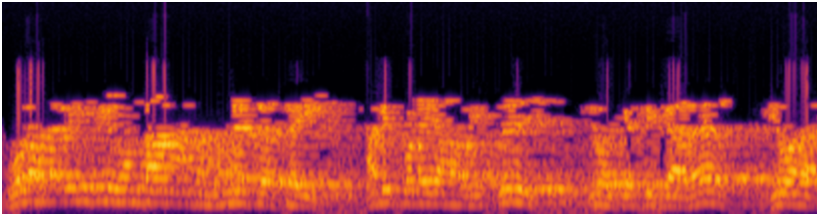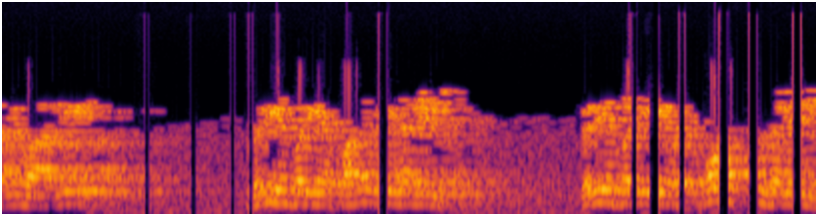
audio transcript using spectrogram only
உலக ரீதியில் உண்டான அந்த முன்னேற்றத்தை அடிப்படையாக வைத்து இவர் கெட்டிக்காரர் இவர் அறிவாளி. பெரிய பெரிய பதவிகளில் பெரிய பெரிய போஸ்டுகளில்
